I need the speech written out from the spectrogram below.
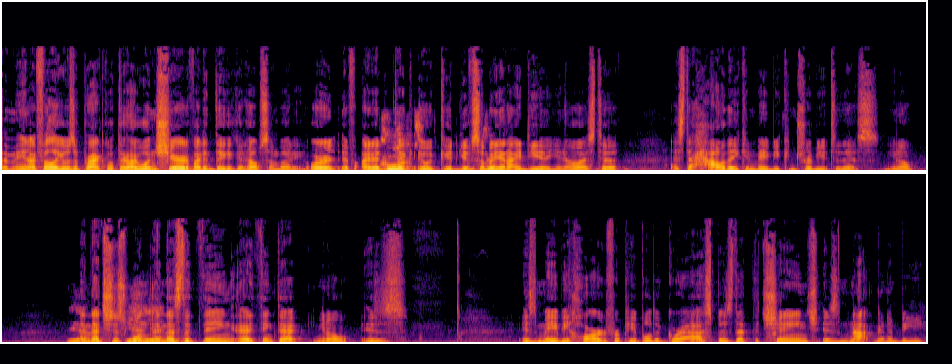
I mean, I felt like it was a practical thing. I wouldn't share it if I didn't think it could help somebody, or if I didn't think it could give somebody an idea, you know, as to as to how they can maybe contribute to this, you know. Yeah. And that's just yeah, one. Yeah, and that's the thing. I think that you know is is maybe hard for people to grasp is that the change is not going to be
